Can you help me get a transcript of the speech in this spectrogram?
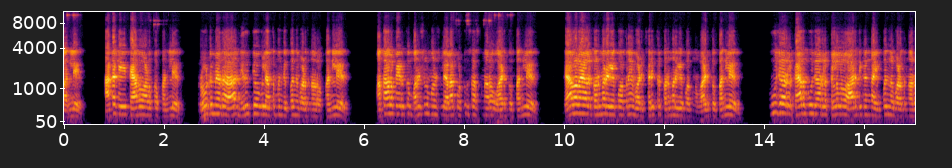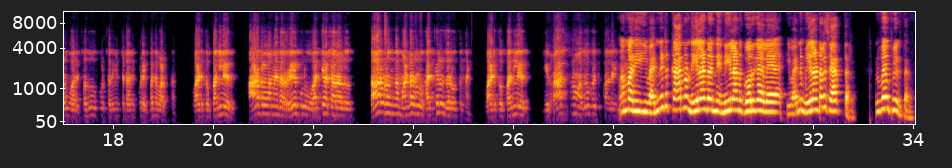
పని లేదు అక్కకి పేదవాళ్ళతో పని లేదు. రోడ్డు మీద నిరుద్యోగులు ఎంతమంది ఇబ్బంది పడుతున్నారో పని లేదు. మతాల పేరుతో మనుషులు మనుషులు ఎలా కొట్టుకు చేస్తున్నారో వాటితో పని లేదు. దేవాలయాలు కనుమరుగైపోతున్నాయి వాటి చరిత్ర కనుమరుగైపోతుంది వాటితో పని లేదు. పూజారులు పేద పూజారుల పిల్లలు ఆర్థికంగా ఇబ్బందులు పడుతున్నారు వారి చదువు కూడా చదివించడానికి కూడా ఇబ్బంది పడుతున్నారు. వాటితో పని లేదు. ఆడపిల్లల మీద రేపులు అత్యాచారాలు దారుణంగా మండరులు హత్యలు జరుగుతున్నాయి. వాటితో పని లేదు. మరి ఇవన్నిటికి కారణం నీలాంటి నీలాంటి గొరగాలే ఇవన్నీ మీలాంటి చేస్తారు. నువ్వేం పీకుతారు?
